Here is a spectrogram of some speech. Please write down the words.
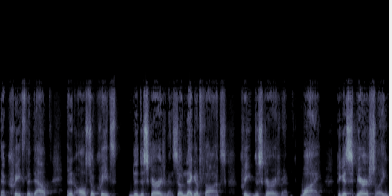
that creates the doubt and it also creates the discouragement. So negative thoughts create discouragement. Why? Because spiritually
